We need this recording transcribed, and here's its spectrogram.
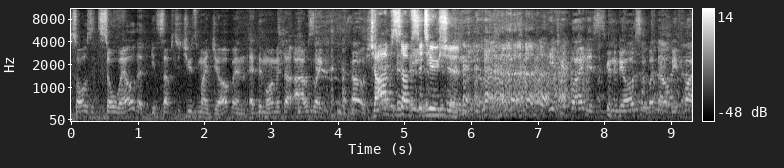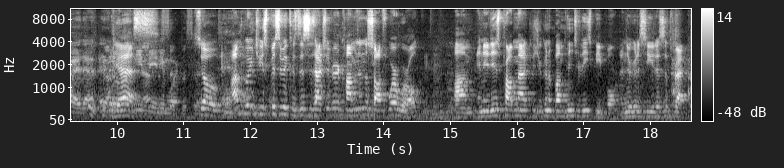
solves it so well that it substitutes my job. And at the moment, I, I was like, oh, shit. Job substitution. if you buy this, it's going to be awesome, but I'll be fired. I, I don't Yes. need me anymore. So I'm going to be specific because this is actually very common in the software world. Um, and it is problematic because you're going to bump into these people and they're going to see it as a threat.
